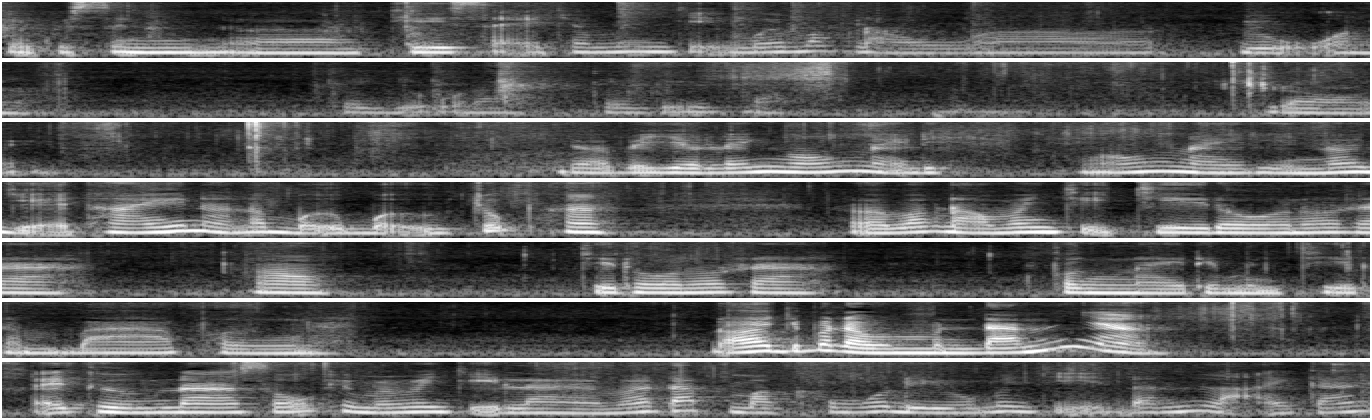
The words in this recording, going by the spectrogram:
Thì cô xin uh, chia sẻ cho mấy anh chị mới bắt đầu ờ, uh, dũa nè. Cây dũa đâu cây viết đâu rồi. Rồi bây giờ lấy ngón này đi. Ngón này thì nó dễ thấy nè nó bự bự chút ha. Rồi bắt đầu mấy anh chị chia đôi nó ra không? Chia đôi nó ra. Phần này thì mình chia làm 3 phần nè. Đó chứ bắt đầu mình đánh nha. Để thường đa số khi mà mấy chị làm á đắp mà không có điều mấy chị đánh lại cái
